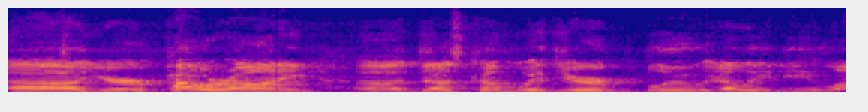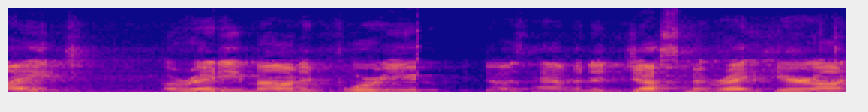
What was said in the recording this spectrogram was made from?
uh, your power awning uh, does come with your blue LED light already mounted for you It does have an adjustment right here on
